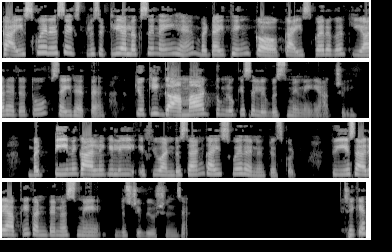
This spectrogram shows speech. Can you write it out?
काई स्क्वायर ऐसे एक्सप्लिसिटली अलग से नहीं है but I think chi square अगर किया रहता है तो सही रहता है। क्योंकि गामा तुम लोग के सिलेबस में नहीं है एक्चुअली बट टी निकालने के लिए if you understand chi square and it is good तो ये सारे आपके कंटेनर्स में डिस्ट्रीब्यूशन है। ठीक है?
